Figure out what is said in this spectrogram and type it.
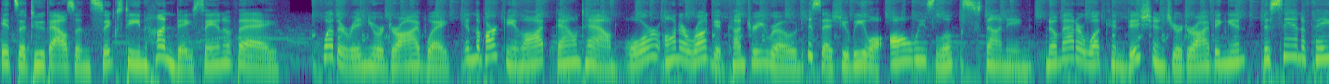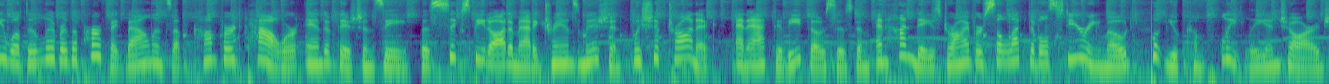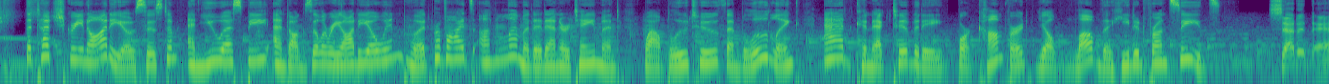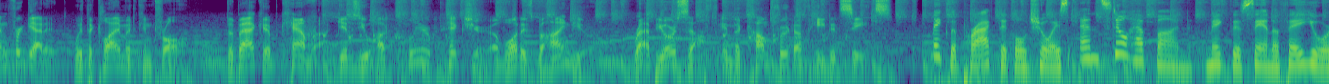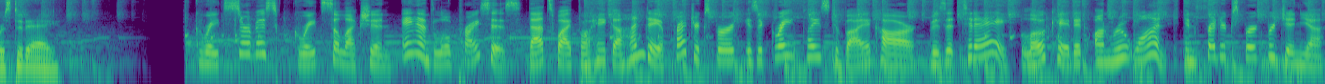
It's a 2016 Hyundai Santa Fe. Whether in your driveway, in the parking lot, downtown, or on a rugged country road, this SUV will always look stunning. No matter what conditions you're driving in, the Santa Fe will deliver the perfect balance of comfort, power, and efficiency. The six-speed automatic transmission with Shiftronic, an active ecosystem, and Hyundai's driver selectable steering mode put you completely in charge. The touchscreen audio system and USB and auxiliary audio input provides unlimited entertainment, while Bluetooth and BlueLink add connectivity. For comfort, you'll love the heated front seats. Set it and forget it with the climate control. The backup camera gives you a clear picture of what is behind you. Wrap yourself in the comfort of heated seats. Make the practical choice and still have fun. Make this Santa Fe yours today. Great service, great selection, and low prices. That's why Pohanka Hyundai of Fredericksburg is a great place to buy a car. Visit today, located on Route 1 in Fredericksburg, Virginia.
